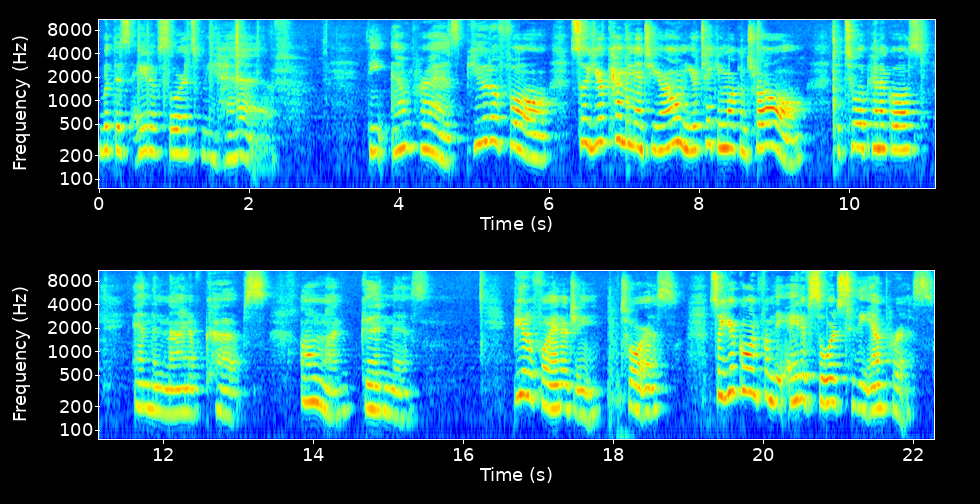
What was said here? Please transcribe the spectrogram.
with this Eight of Swords, we have the Empress. Beautiful. So you're coming into your own. You're taking more control. The Two of Pentacles and the Nine of Cups. Oh my goodness. Beautiful energy, Taurus. So you're going from the Eight of Swords to the Empress.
